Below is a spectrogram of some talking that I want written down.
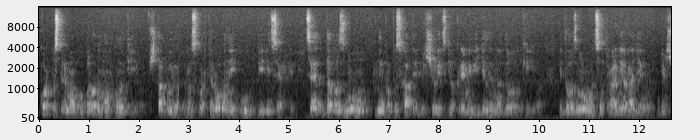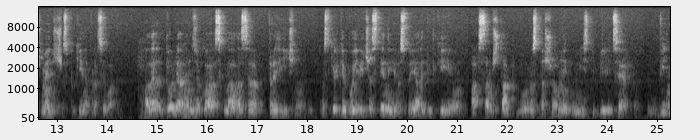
Корпус тримав оборону навколо Києва. Штаб був розквартирований у Білій церкві. Це дало змогу не пропускати більшовицькі окремі відділи на до Києва і дало змогу Центральній Раді більш-менш спокійно працювати. Але доля Гандзюка склалася трагічно, оскільки бойові частини його стояли під Києвом, а сам штаб був розташований у місті Білі церкви. Він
